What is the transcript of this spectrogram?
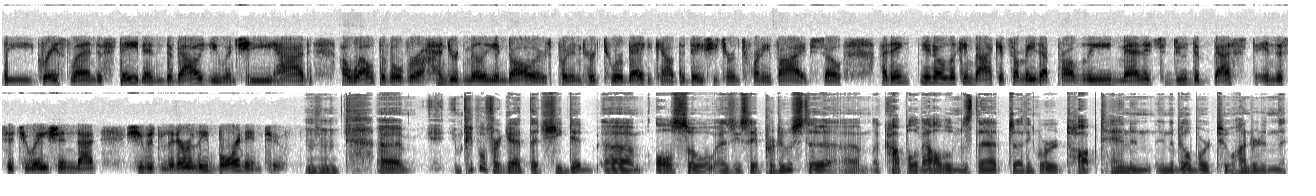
the Graceland estate and the value, and she had a wealth of over a hundred million dollars put in her to her bank account the day she turned 25. So I think you know, looking back, it's somebody that probably managed to do the best in the situation that she was literally born into. Mm-hmm. Uh, people forget that she did um, also, as you say, produced a, um, a, couple of albums that I think were top ten in, in the Billboard 200 in the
